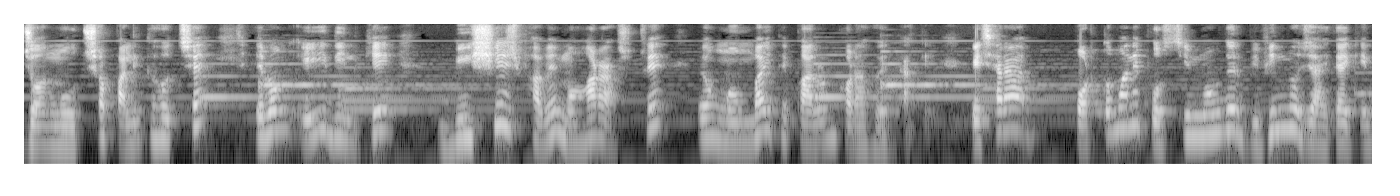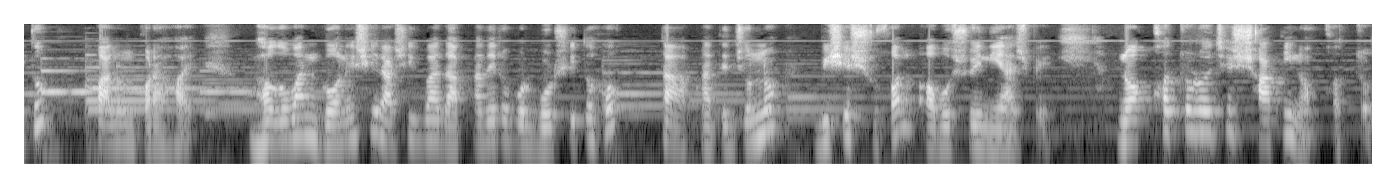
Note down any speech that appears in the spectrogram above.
জন্ম উৎসব পালিত হচ্ছে এবং এই দিনকে বিশেষভাবে মহারাষ্ট্রে এবং মুম্বাইতে পালন করা হয়ে থাকে। এছাড়া বর্তমানে পশ্চিমবঙ্গের বিভিন্ন জায়গায় কিন্তু পালন করা হয়। ভগবান গণেশের আশীর্বাদ আপনাদের উপর বর্ষিত হোক। তা আপনাদের জন্য বিশেষ সুফল অবশ্যই নিয়ে আসবে। নক্ষত্র রয়েছে সাতই নক্ষত্র।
